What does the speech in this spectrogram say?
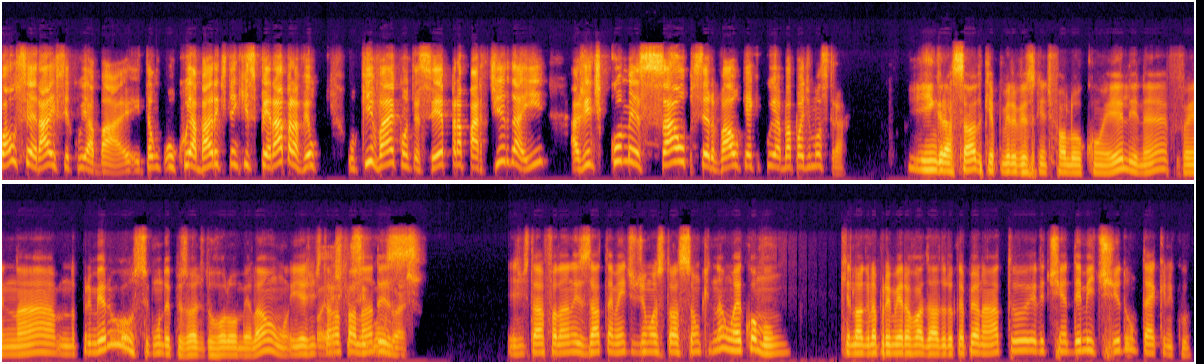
qual será esse Cuiabá. Então, o Cuiabá a gente tem que esperar para ver o, o que vai acontecer, para a partir daí a gente começar a observar o que é que o Cuiabá pode mostrar. E engraçado que a primeira vez que a gente falou com ele, né, foi na, no primeiro ou segundo episódio do Rolou Melão, e a gente estava falando, segundo, a gente estava falando exatamente de uma situação que não é comum que logo na primeira rodada do campeonato ele tinha demitido um técnico.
